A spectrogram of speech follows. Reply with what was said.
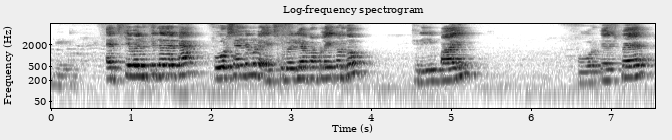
डी टी एच के वैल्यू कितना रखा है? Four centimetre. एच की वैल्यू आप अप्लाई कर दो। थ्री पाई फोर के स्क्वायर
